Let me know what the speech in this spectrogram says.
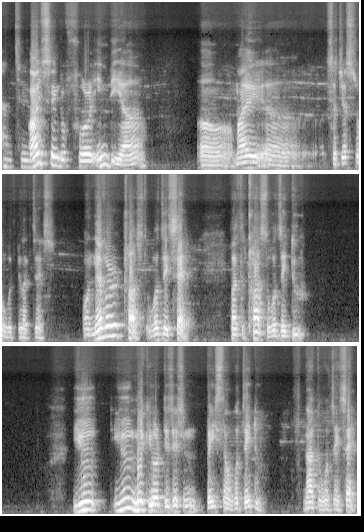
and to. I think for India, uh, my uh, suggestion would be like this or never trust what they say, but trust what they do. You you make your decision based on what they do, not what they say.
